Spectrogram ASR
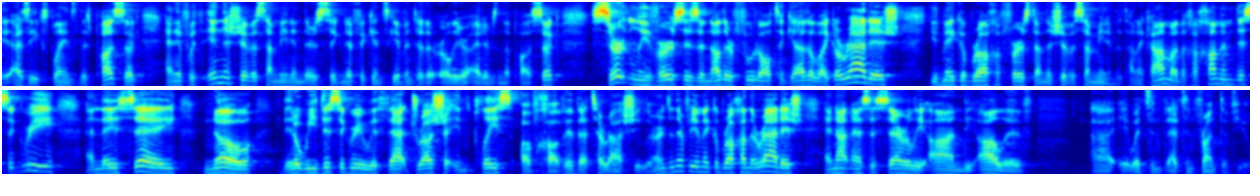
as he explains this pasuk, and if within the Shivas Haminim there's significance given to the earlier items in the pasuk, certainly versus another food altogether, like a radish, you'd make a bracha first on the Shivas Haminim. The Tanna Kamma, the Chachamim disagree, and they say, no, we disagree with that drasha in place of chaviv, that's how Rashi learns, and therefore you make a bracha on the radish and not necessarily on the olive uh, it, in, that's in front of you.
